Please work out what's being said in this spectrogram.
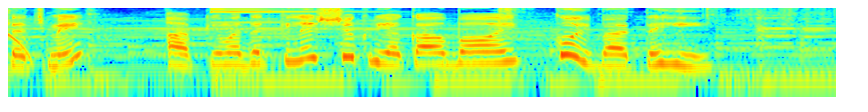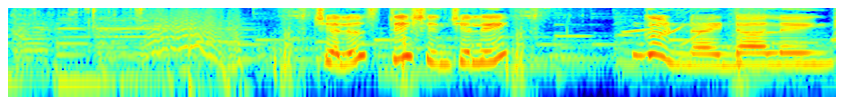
सच में, आपकी मदद के लिए शुक्रिया काउबॉय कोई बात नहीं। चलो स्टेशन चले। गुड नाइट डार्लिंग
